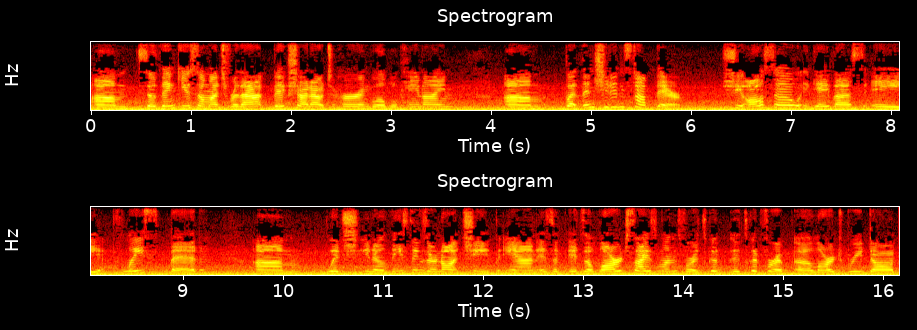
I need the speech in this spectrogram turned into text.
Um, so thank you so much for that. Big shout out to her and Global Canine. Um, but then she didn't stop there. She also gave us a place bed, um, which you know these things are not cheap, and it's a it's a large size one for it's good it's good for a, a large breed dog.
